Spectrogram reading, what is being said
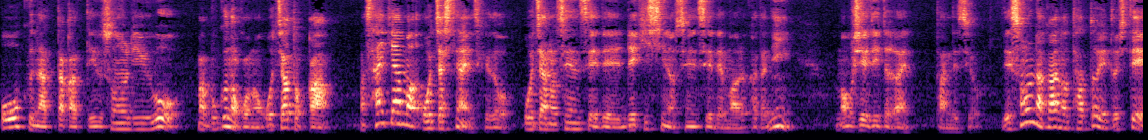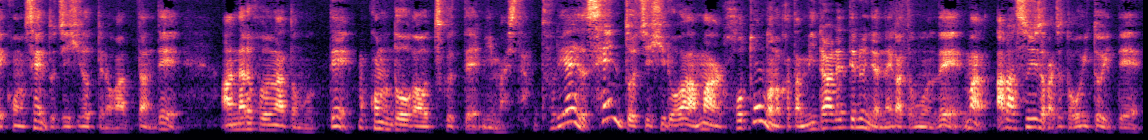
多くなったかっていうその理由を、まあ、僕のこのお茶とか、まあ、最近あんまお茶してないんですけど、お茶の先生で歴史の先生でもある方に、まあ、教えていただいたんですよ。で、その中の例えとして、この千と千尋っていうのがあったんで、あ、なるほどなと思って、この動画を作ってみました。とりあえず、千と千尋は、まあ、ほとんどの方見られてるんじゃないかと思うので、まあ、あらすじとかちょっと置いといて、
